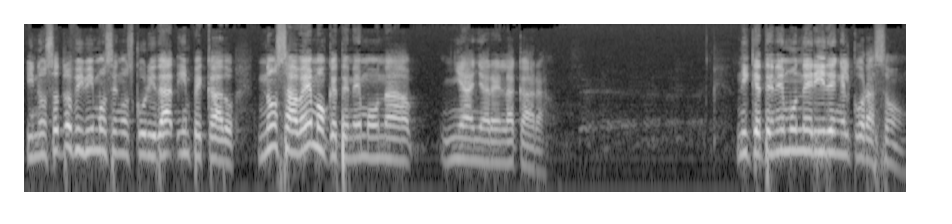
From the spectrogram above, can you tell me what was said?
y nosotros vivimos en oscuridad y en pecado, no sabemos que tenemos una ñañara en la cara, ni que tenemos una herida en el corazón.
